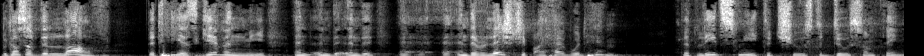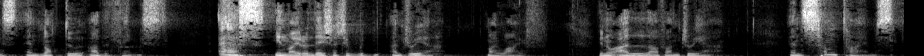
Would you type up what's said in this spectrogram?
because of the love that he has given me and, and, the, and, the, and the relationship I have with him, that leads me to choose to do some things and not do other things. As in my relationship with Andrea, my wife. You know, I love Andrea. And sometimes,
